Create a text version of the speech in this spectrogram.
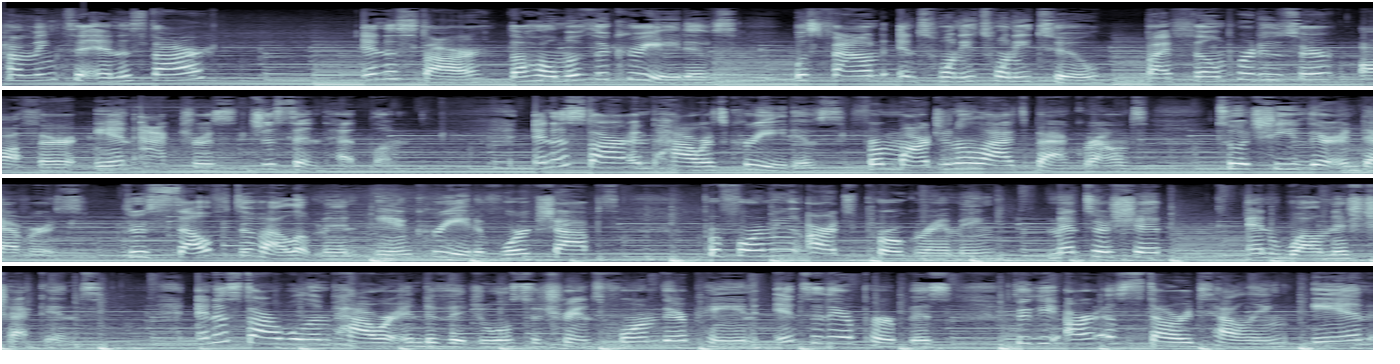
Coming to InnaStar? InnaStar, the home of the creatives, was found in 2022 by film producer, author, and actress Jacinthe Headlam. InnaStar empowers creatives from marginalized backgrounds to achieve their endeavors through self development and creative workshops, performing arts programming, mentorship, and wellness check ins. InnaStar will empower individuals to transform their pain into their purpose through the art of storytelling and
